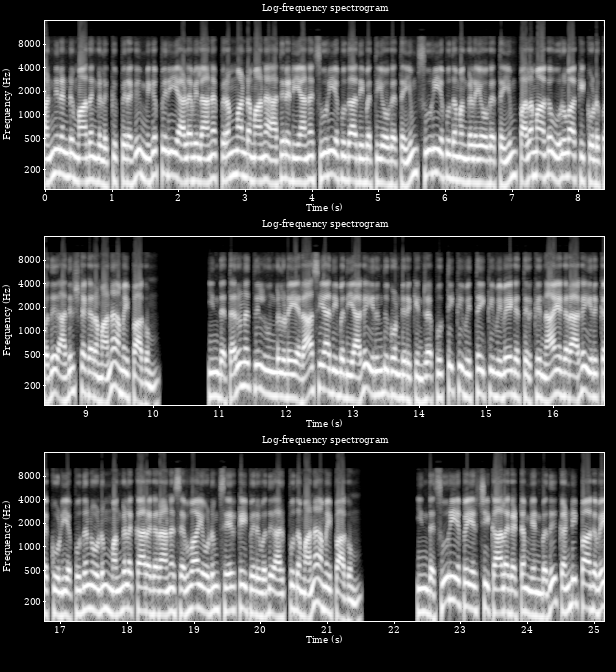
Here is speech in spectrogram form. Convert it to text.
12 மாதங்களுக்குப் பிறகு மிகப்பெரிய அளவிலான பிரம்மாண்டமான அதிரடியான சூரிய புதாதிபத்தியோகத்தையும் சூரிய புதமங்களயோகத்தையும் பலமாக உருவாக்கிக் கொடுப்பது அதிர்ஷ்டகரமான அமைப்பாகும். இந்த தருணத்தில் உங்களுடைய ராசியாதிபதியாக இருந்து கொண்டிருக்கின்ற புத்திக்கு வித்தைக்கு விவேகத்திற்கு நாயகராக இருக்கக்கூடிய புதனோடும் மங்களக்காரகரான செவ்வாயோடும் சேர்க்கை பெறுவது அற்புதமான அமைப்பாகும். இந்த சூரிய பெயர்ச்சி காலகட்டம் என்பது கண்டிப்பாகவே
